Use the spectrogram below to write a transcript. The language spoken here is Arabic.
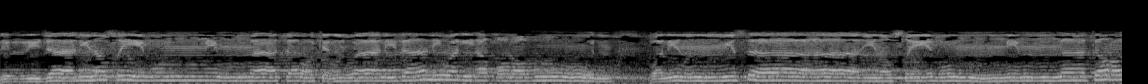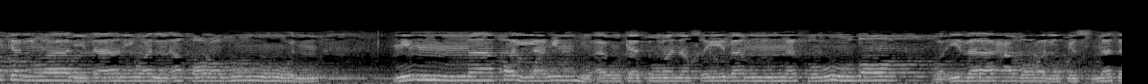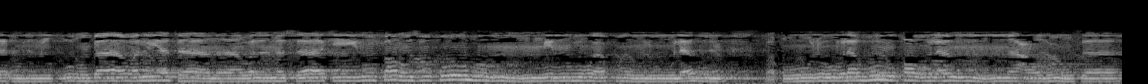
للرجال نصيب مما ترك الوالدان والأقربون وللنساء نصيب مما ترك الوالدان والأقربون مما قل منه أو كثر نصيبا مفروضا وإذا حضر القسمة أولو القربى واليتامى والمساكين فارزقوهم منه وقولوا لهم, وقولوا لهم قولا معروفا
